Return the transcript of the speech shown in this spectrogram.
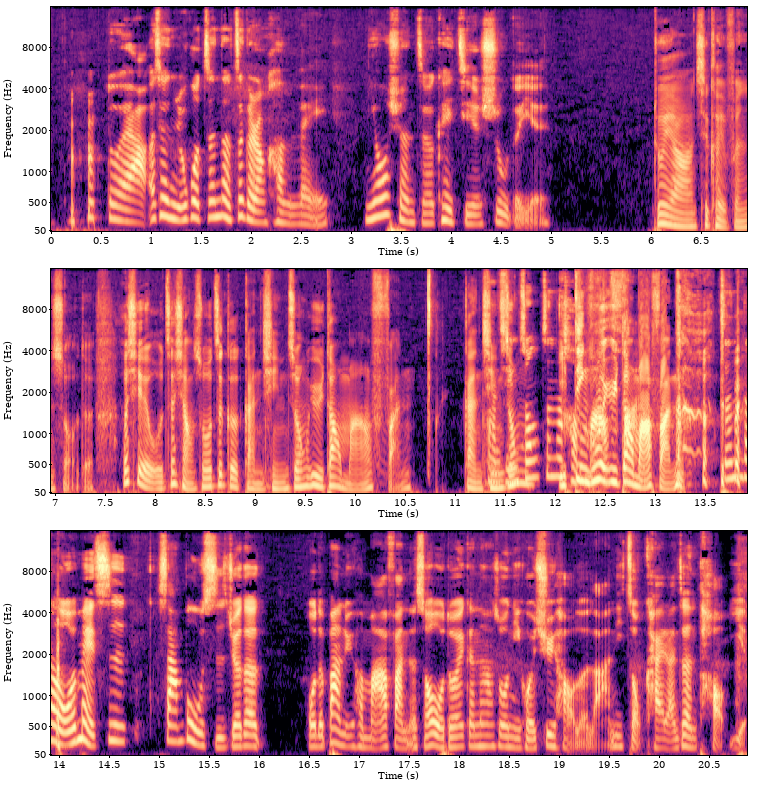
对啊，而且如果真的这个人很雷，你有选择可以结束的耶。对啊，是可以分手的。而且我在想说，这个感情中遇到麻烦，感情中真的一定会遇到麻烦的。真的，我每次三不五时觉得我的伴侣很麻烦的时候，我都会跟他说：“你回去好了啦，你走开啦，你真很讨厌，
